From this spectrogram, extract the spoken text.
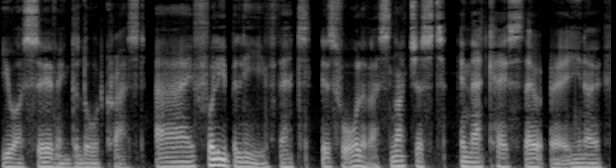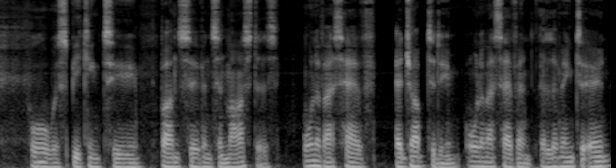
you are serving the Lord Christ. I fully believe that is for all of us, not just in that case, they, uh, you know, Paul was speaking to bond servants and masters. All of us have a job to do, all of us have a living to earn.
